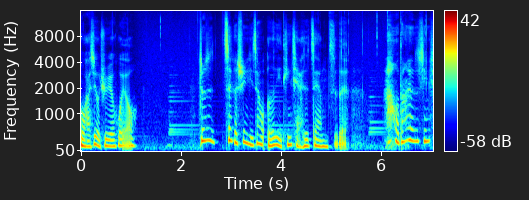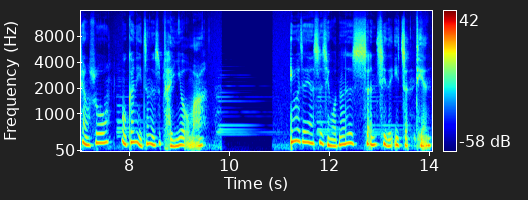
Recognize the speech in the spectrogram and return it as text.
我还是有去约会哦。就是这个讯息在我耳里听起来是这样子的，然后我当时就心想说。我跟你真的是朋友吗？因为这件事情，我真的是生气了一整天。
